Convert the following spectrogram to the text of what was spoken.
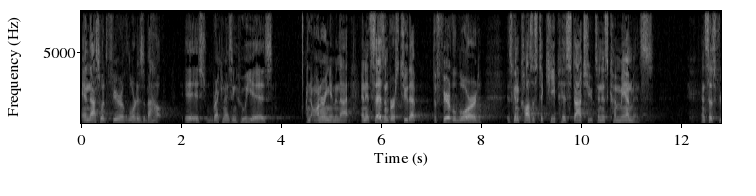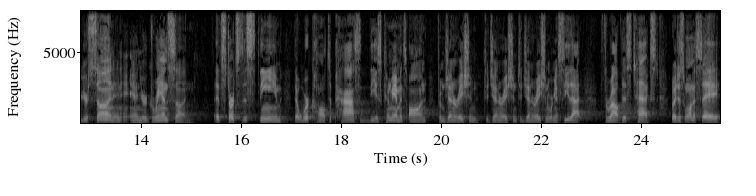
and that's what fear of the Lord is about. It's recognizing who he is and honoring him in that. And it says in verse 2 that the fear of the Lord is going to cause us to keep his statutes and his commandments and says, For your son and, and your grandson. It starts this theme that we're called to pass these commandments on from generation to generation to generation. We're going to see that throughout this text. But I just want to say,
